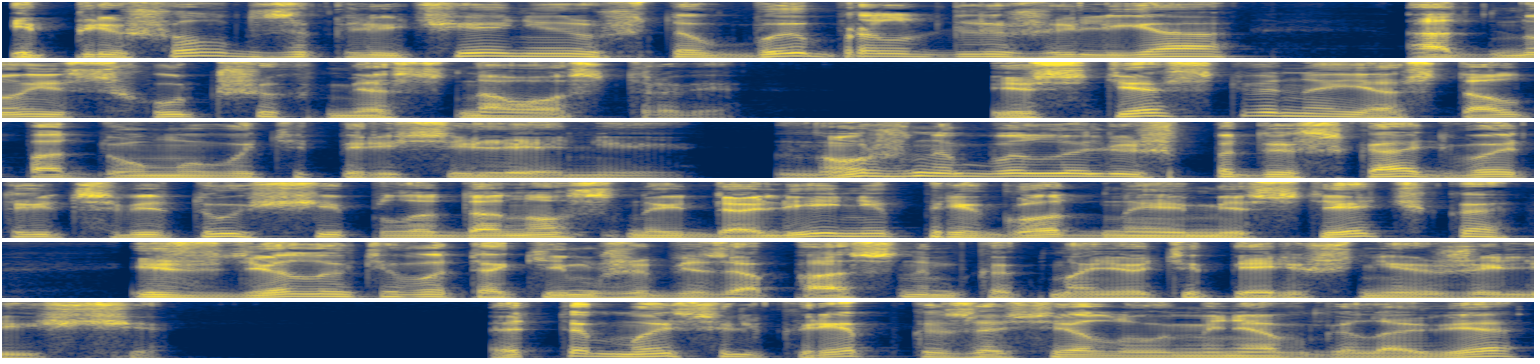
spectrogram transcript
и пришел к заключению, что выбрал для жилья одно из худших мест на острове. Естественно, я стал подумывать о переселении. Нужно было лишь подыскать в этой цветущей плодоносной долине пригодное местечко и сделать его таким же безопасным, как мое теперешнее жилище. Эта мысль крепко засела у меня в голове,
